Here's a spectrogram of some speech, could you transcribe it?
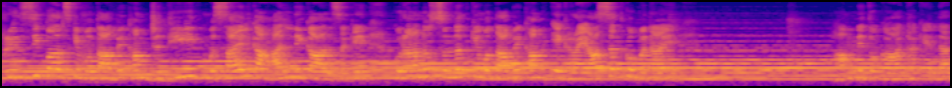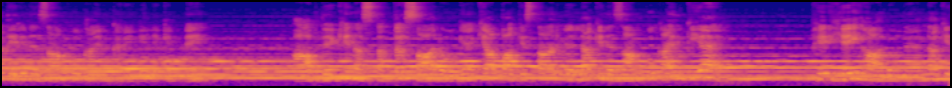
پرنسپلز کے مطابق ہم جدید مسائل کا حل نکال سکیں، قرآن و سنت کے مطابق ہم ایک ریاست کو بنائیں۔ ہم نے تو کہا تھا کہ اللہ تیرے نظام کو قائم کریں گے، لیکن نہیں۔ آپ دیکھیں نا ستر سال ہو گئے، کیا پاکستان میں اللہ کے نظام کو قائم کیا ہے؟ پھر یہی حال ہونا ہے۔ اللہ کی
